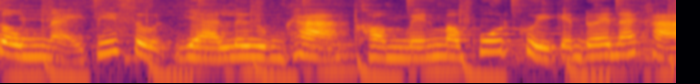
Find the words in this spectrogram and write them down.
ทรงไหนที่สุดอย่าลืมค่ะ คอมเมนต์มาพูดคุยกันด้วยนะคะ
